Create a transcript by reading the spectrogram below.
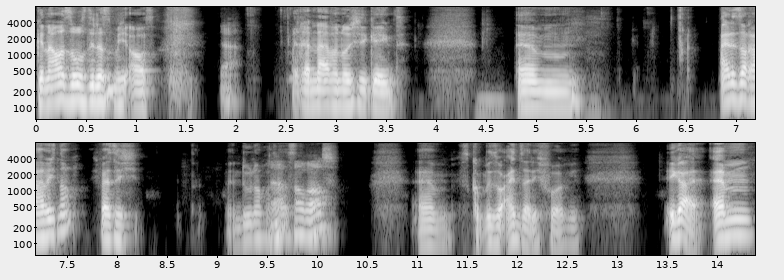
Genau so sieht das nämlich aus. Ja. Rennen einfach nur durch die Gegend. Ähm, eine Sache habe ich noch. Ich weiß nicht, wenn du noch was Ja, hast. hau raus. Ähm, es kommt mir so einseitig vor. Irgendwie. Egal. Ähm,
